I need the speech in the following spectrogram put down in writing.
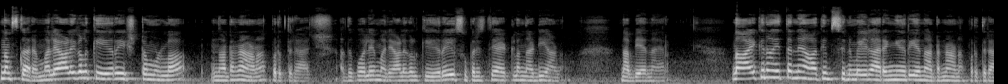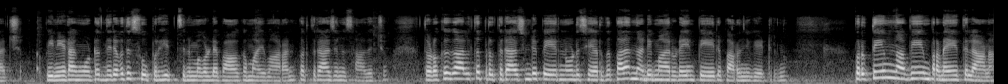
നമസ്കാരം. മലയാളികൾക്ക് ഏറെ ഇഷ്ടമുള്ള നടനാണ് പൃഥ്വിരാജ്. അതുപോലെ മലയാളികൾക്ക് ഏറെ സുപരിചിതയായിട്ടുള്ള നടിയാണ് നവ്യ നായർ. നായകനായി തന്നെ ആദ്യം സിനിമയിൽ അരങ്ങേറിയ നടനാണ് പൃഥ്വിരാജ്. പിന്നീട് അങ്ങോട്ട് നിരവധി സൂപ്പർ ഹിറ്റ് സിനിമകളുടെ ഭാഗമായി മാറാൻ പൃഥ്വിരാജിന് സാധിച്ചു. തുടക്കകാലത്ത് പൃഥ്വിരാജിന്റെ പേരിനോട് ചേർത്ത് പല നടിമാരുടെയും പേര് പറഞ്ഞു കേട്ടിരുന്നു. പൃഥ്വിയും നവിയും പ്രണയത്തിലാണ്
